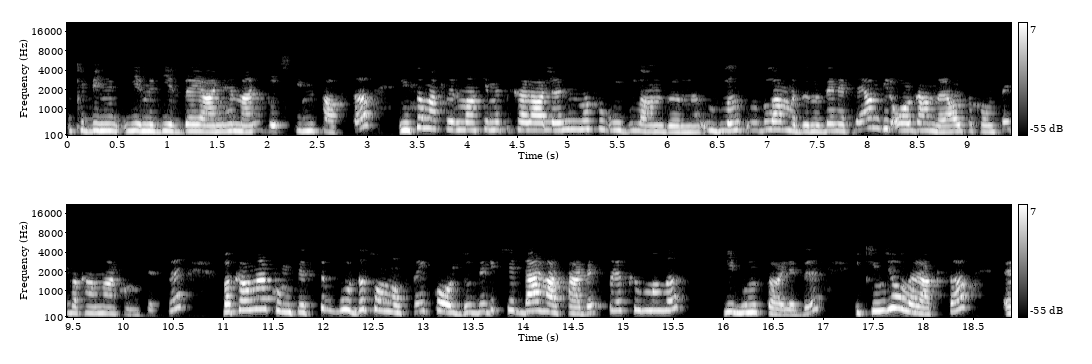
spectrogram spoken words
2021'de yani hemen geçtiğimiz hafta İnsan Hakları Mahkemesi kararlarının nasıl uygulandığını, uygulanıp uygulanmadığını denetleyen bir organ var Avrupa Konseyi Bakanlar Komitesi. Bakanlar Komitesi burada son noktayı koydu. Dedi ki derhal serbest bırakılmalı. Bir bunu söyledi. İkinci olarak da e,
